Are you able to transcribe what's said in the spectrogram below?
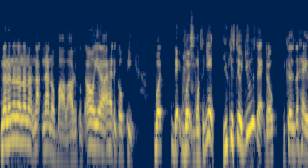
No, no, no, no, no, no, not not no biological. Oh yeah, I had to go pee. But they, but once again, you can still use that though because hey,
